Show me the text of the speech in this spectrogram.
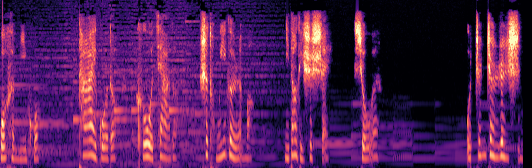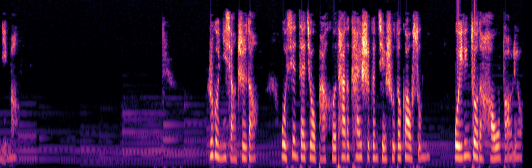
我很迷惑，他爱过的和我嫁的。”是同一个人吗？你到底是谁，秀文？我真正认识你吗？如果你想知道，我现在就把和他的开始跟结束都告诉你，我一定做到毫无保留。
